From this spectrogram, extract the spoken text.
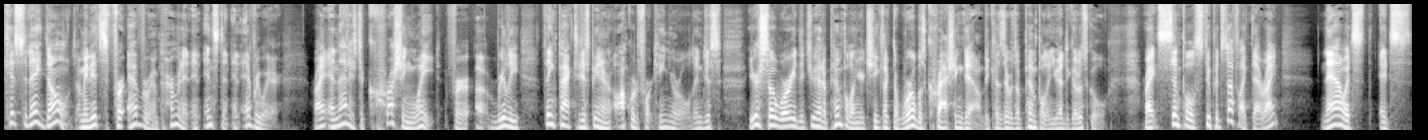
kids today don't. I mean, it's forever and permanent and instant and everywhere, right? And that is the crushing weight for uh, really think back to just being an awkward fourteen year old, and just you're so worried that you had a pimple on your cheek, like the world was crashing down because there was a pimple and you had to go to school, right? Simple, stupid stuff like that, right? Now it's it's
